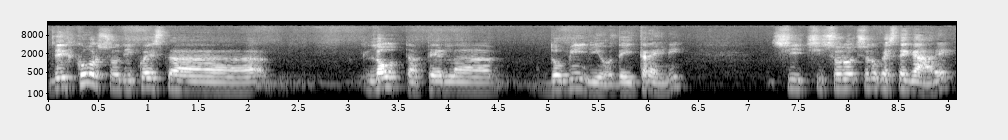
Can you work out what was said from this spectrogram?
Nel corso di questa lotta per il dominio dei treni ci, ci sono, ci sono queste gare.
